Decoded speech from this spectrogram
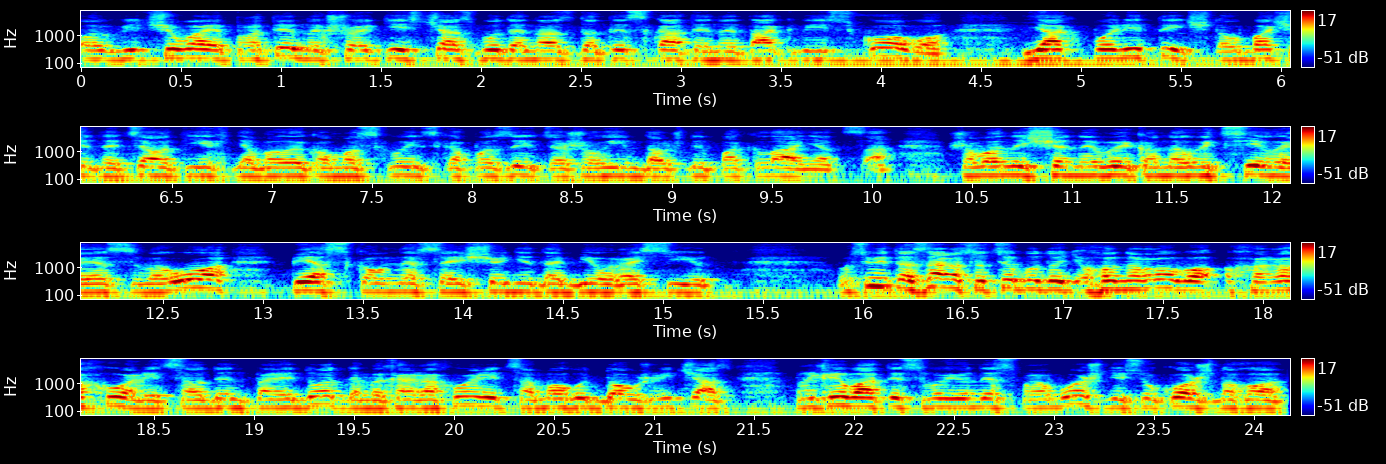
відчуває противник, що якийсь час буде нас дотискати не так військово, як політично. Ви Бачите, ця от їхня великомосквинська позиція, що їм повинні покланятися, що вони ще не виконали ціле СВО, Песков несе, що не добив Росію. Розумієте, зараз оце будуть гонорово хорохориться один перед одним, і хорохориться можуть довший час прикривати свою неспроможність у кожного.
